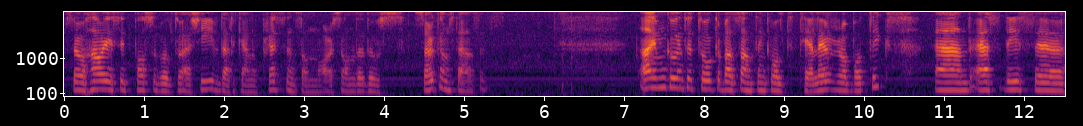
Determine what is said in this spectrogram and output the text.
So how is it possible to achieve that kind of presence on Mars under those circumstances? I'm going to talk about something called telerobotics and as this uh,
